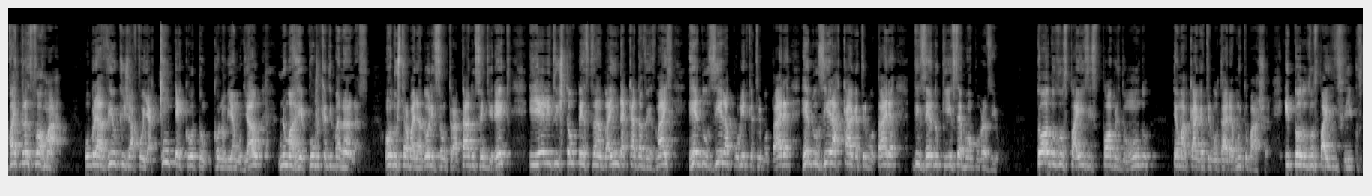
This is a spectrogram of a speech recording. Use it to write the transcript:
vai transformar o Brasil, que já foi a quinta economia mundial, numa república de bananas, onde os trabalhadores são tratados sem direito e eles estão pensando ainda cada vez mais reduzir a política tributária, reduzir a carga tributária, dizendo que isso é bom para o Brasil. Todos os países pobres do mundo tem uma carga tributária muito baixa. E todos os países ricos,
